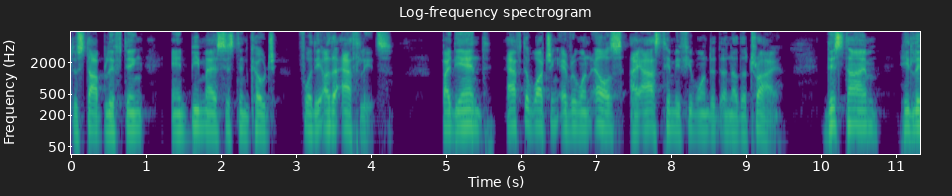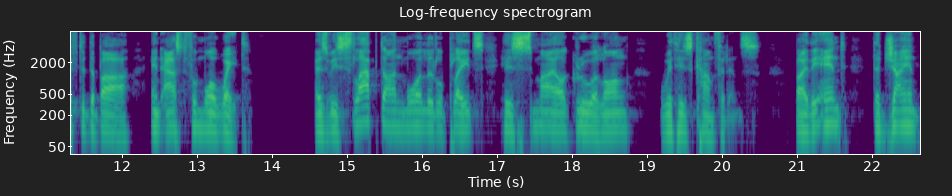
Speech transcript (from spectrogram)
to stop lifting and be my assistant coach for the other athletes. By the end, after watching everyone else, I asked him if he wanted another try. This time, he lifted the bar and asked for more weight. As we slapped on more little plates, his smile grew along with his confidence. By the end, the giant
